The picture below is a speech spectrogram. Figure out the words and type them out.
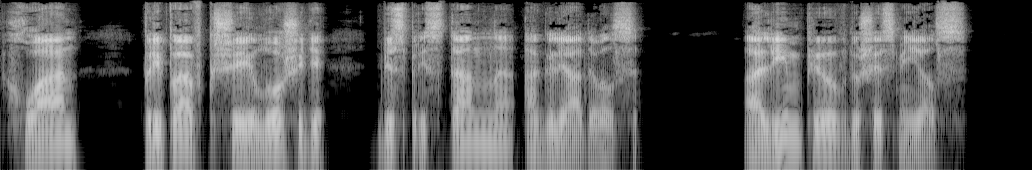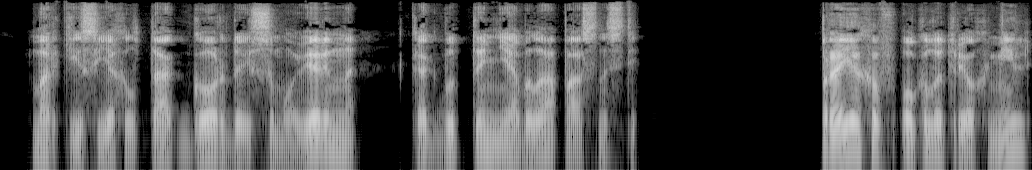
Хуан, припав к шее лошади, беспрестанно оглядывался. Олимпио в душе смеялся. Маркиз ехал так гордо и самоуверенно, как будто не было опасности. Проехав около трех миль,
